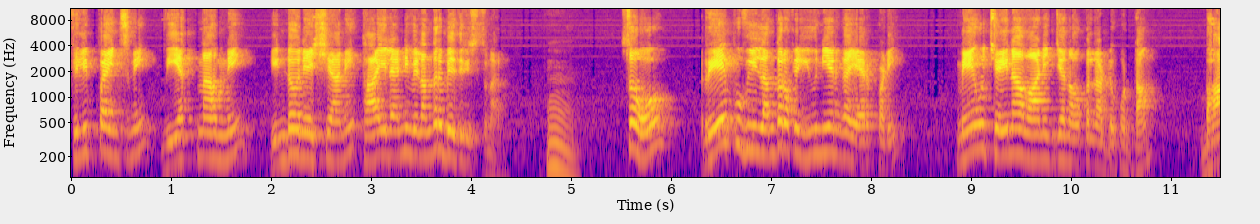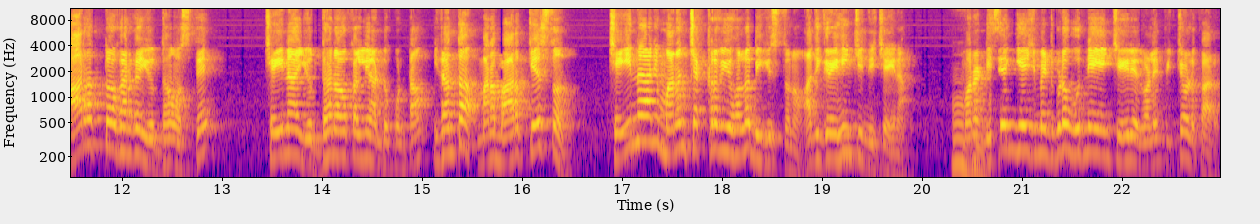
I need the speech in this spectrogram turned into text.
ఫిలిప్పైన్స్ని వియత్నాంని ఇండోనేషియాని థాయిలాండ్ని వీళ్ళందరూ బెదిరిస్తున్నారు. సో రేపు వీళ్ళందరూ ఒక యూనియన్గా ఏర్పడి మేము చైనా వాణిజ్య నౌకల్ని అడ్డుకుంటాం. భారత్తో కనుక యుద్ధం వస్తే చైనా యుద్ధ నౌకల్ని అడ్డుకుంటాం. ఇదంతా మన భారత్ చేస్తోంది. చైనాని మనం చక్రవ్యూహంలో బిగిస్తున్నాం. అది గ్రహించింది చైనా. మన డిసెంగేజ్మెంట్ కూడా ఊరినే ఏం చేయలేదు. వాళ్ళేం పిచ్చోళ్ళు కారు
